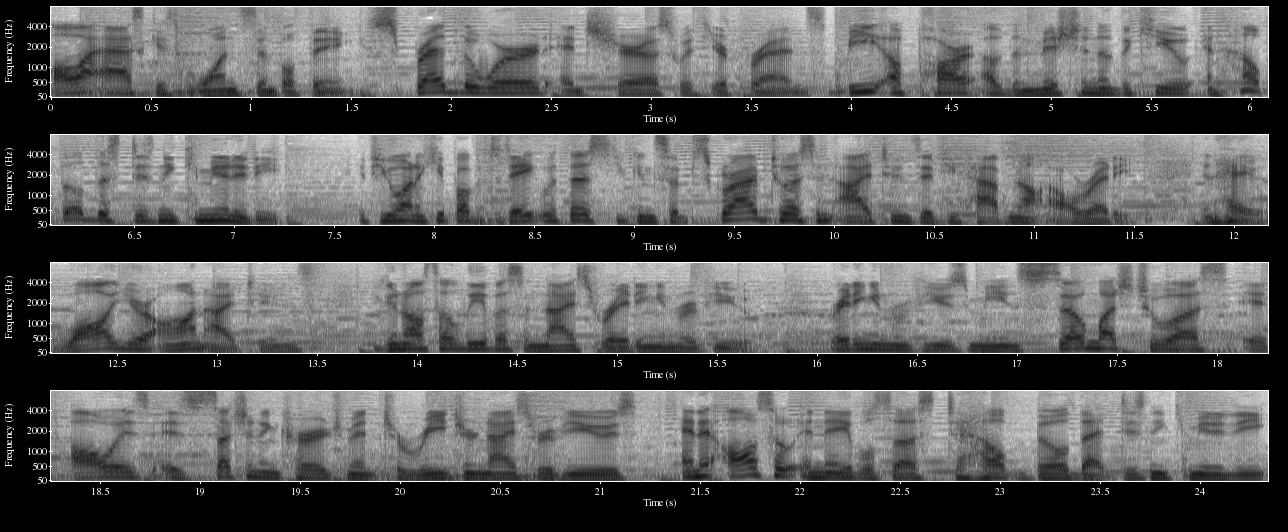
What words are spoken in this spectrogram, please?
all I ask is one simple thing spread the word and share us with your friends. Be a part of the mission of the Queue and help build this Disney community. If you want to keep up to date with us, you can subscribe to us in iTunes if you have not already. And hey, while you're on iTunes, you can also leave us a nice rating and review. Rating and reviews means so much to us. It always is such an encouragement to read your nice reviews, and it also enables us to help build that Disney community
